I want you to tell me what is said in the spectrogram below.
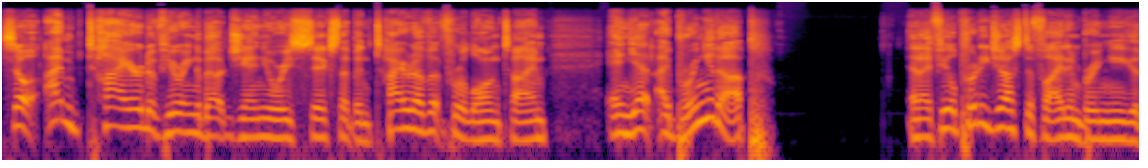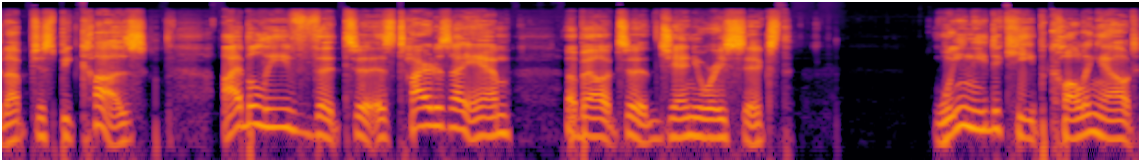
So I'm tired of hearing about January 6th. I've been tired of it for a long time, and yet I bring it up, and I feel pretty justified in bringing it up just because I believe that uh, as tired as I am about uh, January 6th, we need to keep calling out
